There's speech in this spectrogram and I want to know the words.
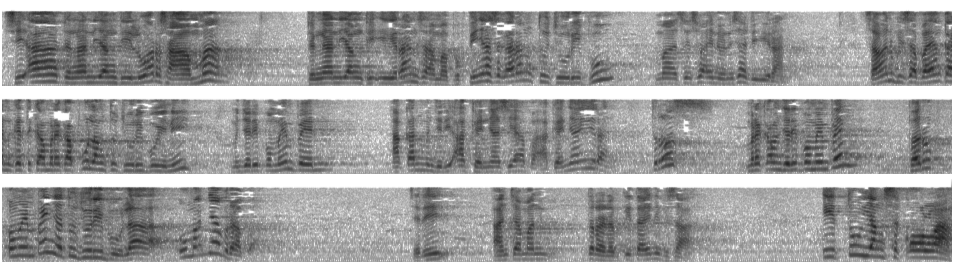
Syiah dengan yang di luar sama dengan yang di Iran sama. Buktinya sekarang 7000 mahasiswa Indonesia di Iran. Sama bisa bayangkan ketika mereka pulang 7000 ini menjadi pemimpin akan menjadi agennya siapa? Agennya Iran. Terus mereka menjadi pemimpin Baru pemimpinnya tujuh ribu lah, umatnya berapa? Jadi ancaman terhadap kita ini besar. Itu yang sekolah,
